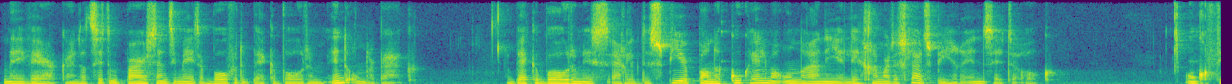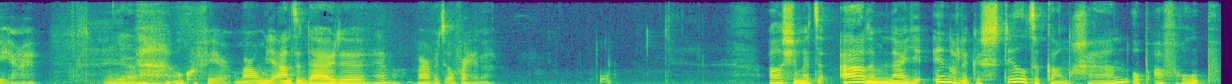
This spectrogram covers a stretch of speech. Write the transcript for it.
mee werken. En dat zit een paar centimeter boven de bekkenbodem, in de onderbuik. De bekkenbodem is eigenlijk de spierpannenkoek helemaal onderaan in je lichaam, maar de sluitspieren in zitten ook. Ongeveer, hè? Ja. Ongeveer. Maar om je aan te duiden hè, waar we het over hebben. Als je met de adem naar je innerlijke stilte kan gaan op afroep,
